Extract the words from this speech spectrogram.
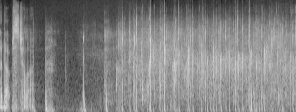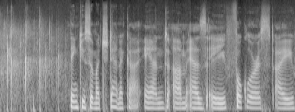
Hadops Chalap. Thank you so much, Danica. And um, as a folklorist, I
